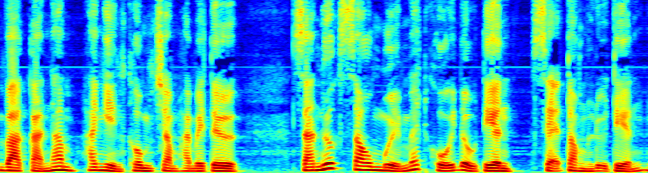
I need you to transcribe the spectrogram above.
và cả năm 2024. Giá nước sau 10 mét khối đầu tiên sẽ tăng lũy tiến.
